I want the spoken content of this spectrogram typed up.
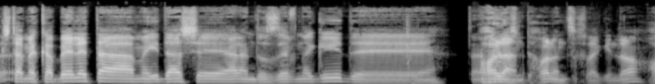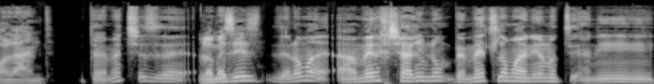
כשאתה מקבל את המידע שאלנד עוזב נגיד, אה, הולנד, הולנד צריך להגיד, לא? הולנד. את האמת שזה, לא מזיז? זה לא, מעניין- המלך שערים לא, באמת לא מעניין אותי, אני...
